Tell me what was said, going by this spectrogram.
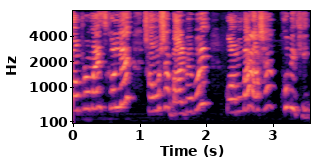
কম্প্রোমাইজ করলে সমস্যা বাড়বে বই, কমবার আশা খুবই ক্ষীণ।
